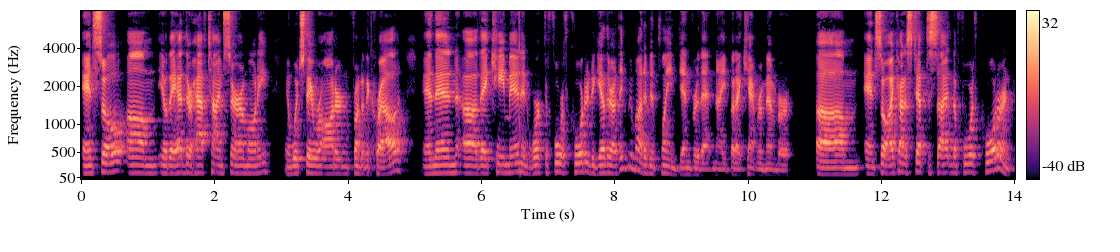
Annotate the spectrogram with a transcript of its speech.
And so, um, you know, they had their halftime ceremony in which they were honored in front of the crowd. And then uh, they came in and worked the fourth quarter together. I think we might have been playing Denver that night, but I can't remember. Um, and so I kind of stepped aside in the fourth quarter and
